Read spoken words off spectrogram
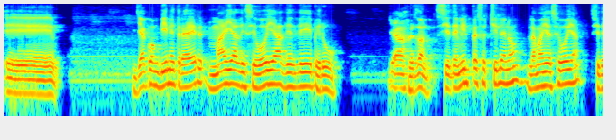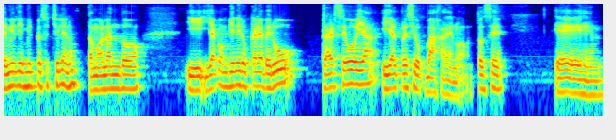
Eh, ya conviene traer malla de cebolla desde Perú. Ya. Perdón, 7 mil pesos chilenos la malla de cebolla, 7 mil, 10 mil pesos chilenos. Estamos hablando, y ya conviene ir a buscar a Perú, traer cebolla y ya el precio baja de nuevo. Entonces, eh,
